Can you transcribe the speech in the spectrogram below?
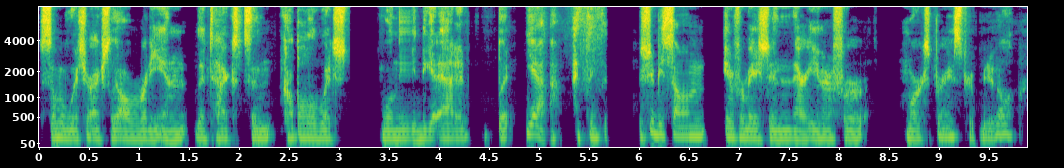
some of which are actually already in the text and a couple of which will need to get added. But yeah, I think there should be some information in there even for more experienced Ruby developers.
